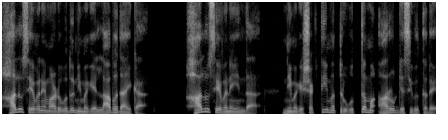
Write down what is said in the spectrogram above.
ಹಾಲು ಸೇವನೆ ಮಾಡುವುದು ನಿಮಗೆ ಲಾಭದಾಯಕ. ಹಾಲು ಸೇವನೆಯಿಂದ ನಿಮಗೆ ಶಕ್ತಿ ಮತ್ತು ಉತ್ತಮ ಆರೋಗ್ಯ ಸಿಗುತ್ತದೆ.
